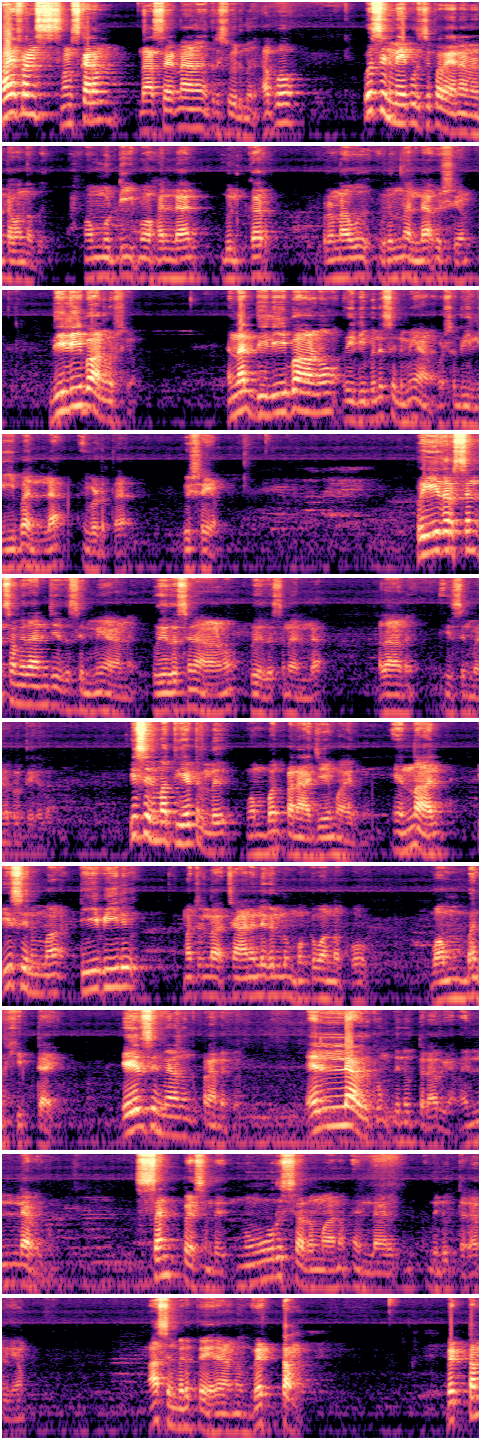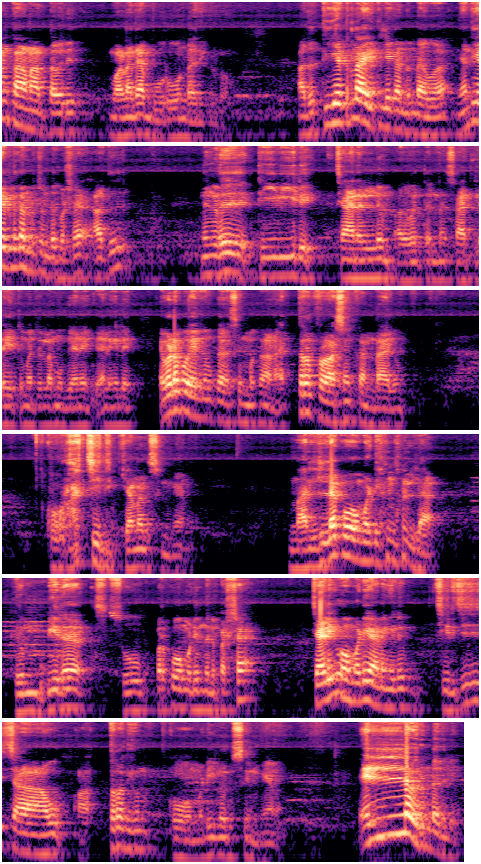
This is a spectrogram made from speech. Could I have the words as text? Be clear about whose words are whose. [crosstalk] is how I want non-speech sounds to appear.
Speaker 1: Hi friends നമസ്കാരം. ദാസേട്ടനാണ് തൃശ്ശൂരിൽ നിന്ന് അപ്പോൾ ഒരു സിനിമയെക്കുറിച്ച് പറയാനാണ് കേട്ടോ വന്നത്. മമ്മൂട്ടി മോഹൻലാൽ ദുൽഖർ പ്രണവ് ഇവരൊന്നല്ല വിഷയം. ദിലീപാണ് വിഷയം. എന്നാൽ ദിലീപാണോ ദിലീപിന്റെ സിനിമയാണ് പക്ഷെ ദിലീപല്ല ഇവിടുത്തെ വിഷയം. പ്രിയദർശൻ സംവിധാനം ചെയ്ത സിനിമയാണ്. പ്രിയദർശനാണോ പ്രിയദർശനല്ല അതാണ് ഈ സിനിമയുടെ പ്രത്യേകത. ഈ സിനിമ തിയേറ്ററിൽ വമ്പൻ പരാജയമായിരുന്നു. എന്നാൽ ഈ സിനിമ ടി വിയിൽ മറ്റുള്ള ചാനലുകളിലും ഒക്കെ വന്നപ്പോൾ വമ്പൻ ഹിറ്റായി. ഏത് സിനിമയാണെന്ന് നിങ്ങൾക്ക് പറയാൻ പറ്റും എല്ലാവർക്കും ഇതിന് ഉത്തരം അറിയാം. എല്ലാവർക്കും. സെൻ പേഴ്സന്റേജ് നൂറ് ശതമാനം എല്ലാവർക്കും ഇതിന്റെ ഉത്തരം അറിയാം. ആ സിനിമയുടെ പേരാണ് വെട്ടം. വെട്ടം കാണാത്തവർ വളരെ അപൂർവം ഉണ്ടായിരിക്കുള്ളൂ അത് തിയേറ്ററിലായിരിക്കില്ല കണ്ടിട്ടുണ്ടാവുക? ഞാൻ തിയേറ്ററിൽ കണ്ടിട്ടുണ്ട് പക്ഷേ അത് നിങ്ങൾ ടി വിയിൽ ചാനലിലും അതുപോലെ തന്നെ സാറ്റലൈറ്റ് മറ്റുള്ള മുഖേനയൊക്കെ അല്ലെങ്കിൽ എവിടെ പോയാലും നമുക്ക് സിനിമ കാണാം. എത്ര പ്രാവശ്യം കണ്ടാലും കുറേ ചിരിക്കാനുള്ള ഒരു സിനിമയാണ്. നല്ല കോമഡി ഒന്നുമില്ല. ഗംഭീര സൂപ്പർ കോമഡി ഒന്നുമില്ല. പക്ഷേ ചളി കോമഡി ആണെങ്കിലും ചിരിച്ച് ചിരിച്ചാവും അത്രയധികം കോമഡിയുള്ളൊരു സിനിമയാണ്. എല്ലാവരും ഉണ്ട് അതിൽ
